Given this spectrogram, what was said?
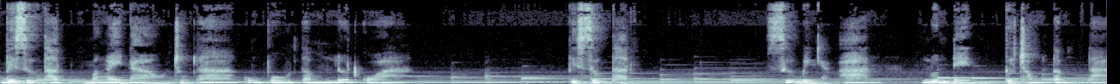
về sự thật mà ngày nào chúng ta cũng vô tâm lướt qua. Về sự thật, sự bình an luôn đến từ trong tâm ta.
